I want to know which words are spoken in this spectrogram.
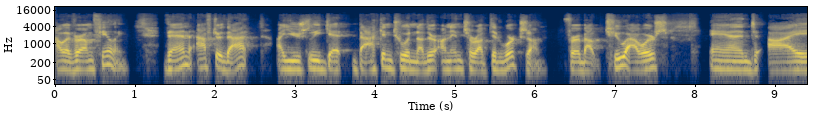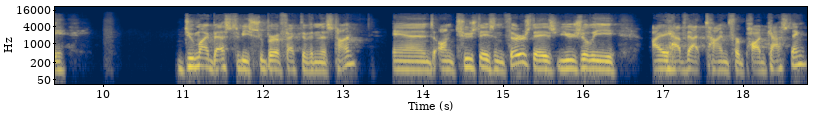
however I'm feeling. Then after that, I usually get back into another uninterrupted work zone for about two hours. And I do my best to be super effective in this time. And on Tuesdays and Thursdays, usually I have that time for podcasting.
